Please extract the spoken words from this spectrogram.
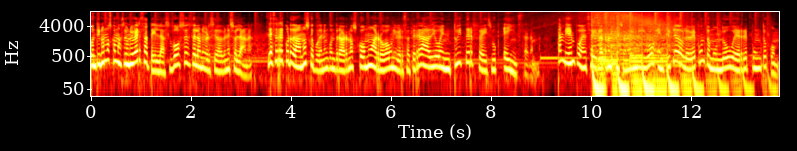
Continuamos con más de Universate, las voces de la Universidad Venezolana. Les recordamos que pueden encontrarnos como arroba Universate Radio en Twitter, Facebook e Instagram. También pueden seguir la transmisión en vivo en www.mundour.com.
